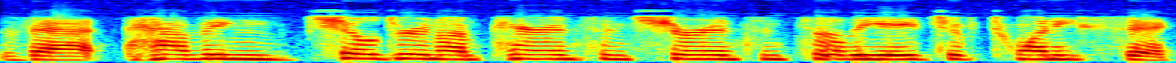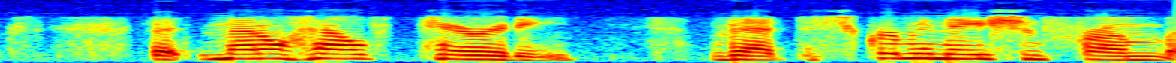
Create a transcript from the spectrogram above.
that having children on parents' insurance until the age of 26, that mental health parity, that discrimination from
